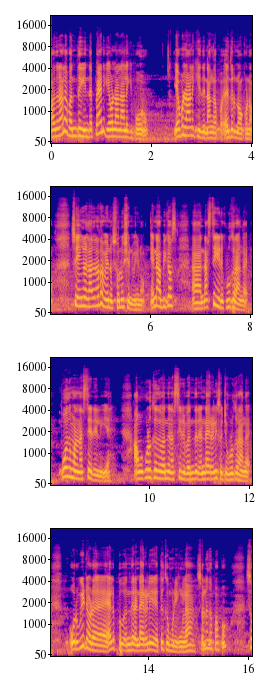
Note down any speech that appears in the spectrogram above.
அதனால் வந்து இந்த பேனிக் எவ்வளோ நாளைக்கு போகணும்? எவ்வளோ நாளைக்கு இது நாங்கள் எதிர்நோக்கணும்? ஸோ எங்களுக்கு அதனால தான் வேணும் சொல்யூஷன் வேணும். ஏன்னா பிகாஸ் நஷ்டஈடு கொடுக்குறாங்க. போதுமான நஷ்டஈடு இல்லையே. அவங்க கொடுக்குறது வந்து நஷ்டஈடு வந்து ரெண்டாயிரம் வழி வச்சு கொடுக்குறாங்க. ஒரு வீட்டோட இழப்பு வந்து ரெண்டாயிரம் வழி எடுத்துக்க முடியுங்களா? சொல்லுங்கள் பார்ப்போம் ஸோ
